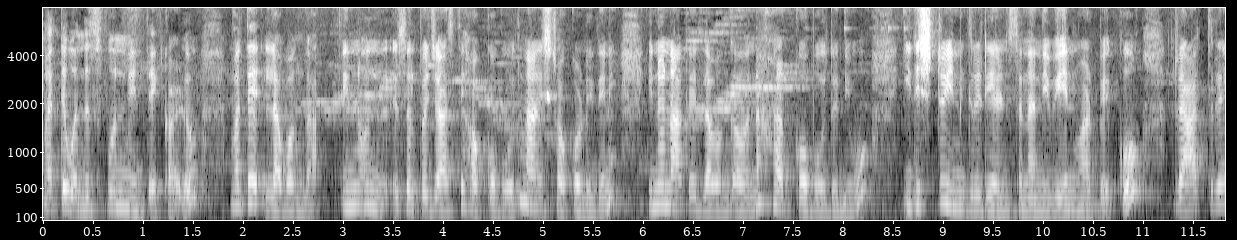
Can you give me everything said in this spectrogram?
ಮತ್ತು ಒಂದು ಸ್ಪೂನ್ ಮೆಂತೆಕಾಳು, ಮತ್ತು ಲವಂಗ. ಇನ್ನೊಂದು ಸ್ವಲ್ಪ ಜಾಸ್ತಿ ಹಾಕ್ಕೋಬೋದು. ನಾನು ಇಷ್ಟು ಹಾಕ್ಕೊಂಡಿದ್ದೀನಿ ಇನ್ನೂ ನಾಲ್ಕೈದು ಲವಂಗವನ್ನು ಹಾಕ್ಕೋಬೋದು ನೀವು. ಇದಿಷ್ಟು ಇಂಗ್ರೀಡಿಯೆಂಟ್ಸನ್ನು ನೀವೇನು ಮಾಡಬೇಕು? ರಾತ್ರಿ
